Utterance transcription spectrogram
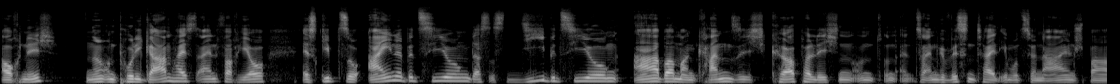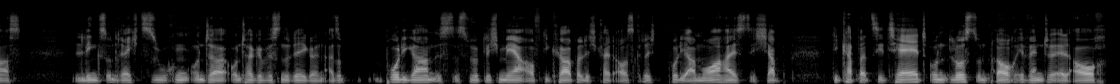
auch nicht. Ne? Und polygam heißt einfach, yo, es gibt so eine Beziehung, das ist die Beziehung, aber man kann sich körperlichen und, und zu einem gewissen Teil emotionalen Spaß links und rechts suchen unter, unter gewissen Regeln. Also polygam ist, ist wirklich mehr auf die Körperlichkeit ausgerichtet. Polyamor heißt, ich habe die Kapazität und Lust und brauche eventuell auch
